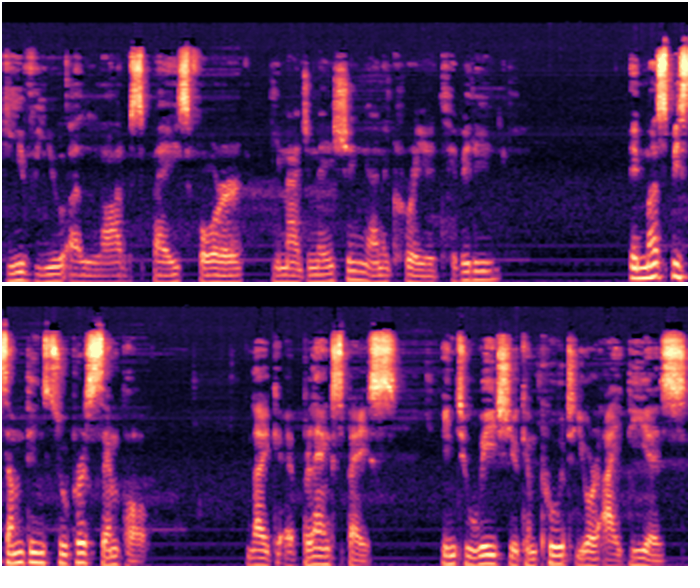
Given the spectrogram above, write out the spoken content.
give you a lot of space for imagination and creativity? It must be something super simple, like a blank space into which you can put your ideas.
